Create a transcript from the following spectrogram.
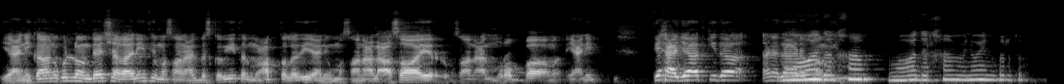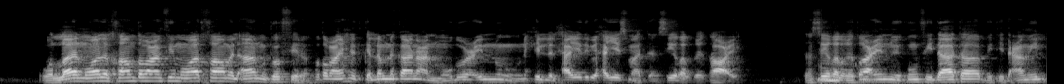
يعني كانوا كلهم ديل شغالين في مصانع البسكويت المعطلة دي يعني ومصانع العصاير ومصانع المربى. يعني في حاجات كده أنا ومواد افهم الخام مواد الخام من وين برضو؟ والله المواد الخام طبعا في مواد خام الآن متوفرة. وطبعا إحنا تكلمنا كان عن موضوع إنه نحل الحاجة دي بحاجة اسمها التنسيق القطاعي. التنسيق. القطاعي إنه يكون في داتا بتتعمل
